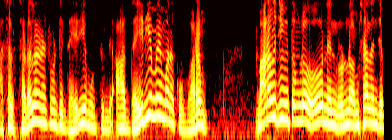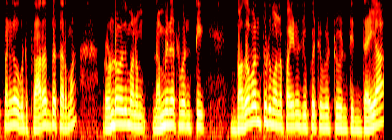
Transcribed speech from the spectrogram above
అసలు సడలైనటువంటి ధైర్యం ఉంటుంది. ఆ ధైర్యమే మనకు వరం. మానవ జీవితంలో నేను రెండు అంశాలని చెప్పాను ఒకటి ప్రారంభ కర్మ రెండవది మనం నమ్మినటువంటి భగవంతుడు మన పైన చూపేటటువంటి దయ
